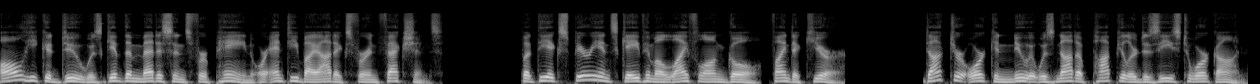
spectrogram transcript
All he could do was give them medicines for pain or antibiotics for infections. But the experience gave him a lifelong goal find a cure. Dr. Orkin knew it was not a popular disease to work on.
